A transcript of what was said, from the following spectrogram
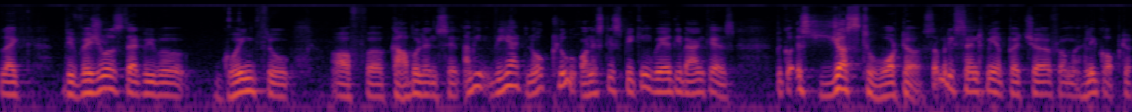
Like the visuals that we were going through of uh, Kabul and Sindh, I mean, we had no clue, honestly speaking, where the bank is because it's just water. Somebody sent me a picture from a helicopter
